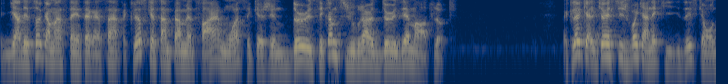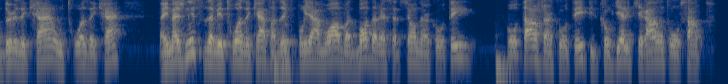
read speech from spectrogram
Regardez ça, comment c'est intéressant. Fait que là, ce que ça me permet de faire, moi, c'est que j'ai une deux. C'est comme si j'ouvrais un deuxième Outlook. Fait que là, quelqu'un, si je vois qu'il y en a qui disent qu'ils ont deux écrans ou trois écrans, ben imaginez si vous avez trois écrans, ça veut dire que vous pourriez avoir votre boîte de réception d'un côté, vos tâches d'un côté, puis le courriel qui rentre au centre.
